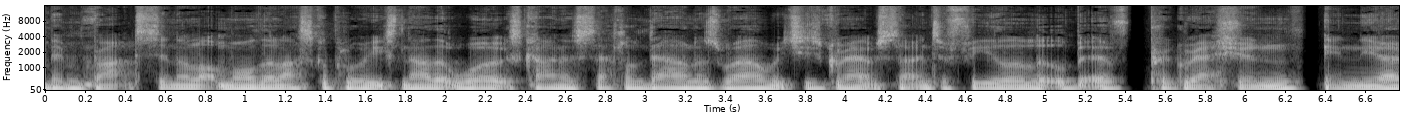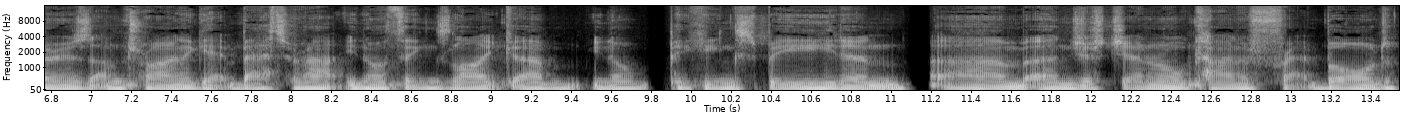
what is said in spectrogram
been practicing a lot more the last couple of weeks now that work's kind of settled down as well, which is great. I'm starting to feel a little bit of progression in the areas that I'm trying to get better at. You know, things like um, you know picking speed and um, and just general kind of fretboard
